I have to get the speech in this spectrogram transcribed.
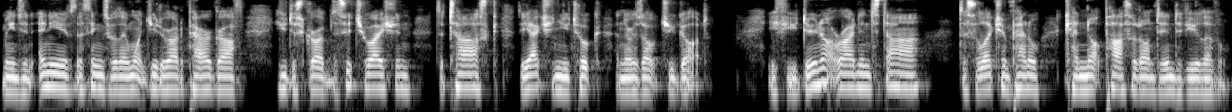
means in any of the things where they want you to write a paragraph, you describe the situation, the task, the action you took, and the result you got. If you do not write in star, the selection panel cannot pass it on to interview level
